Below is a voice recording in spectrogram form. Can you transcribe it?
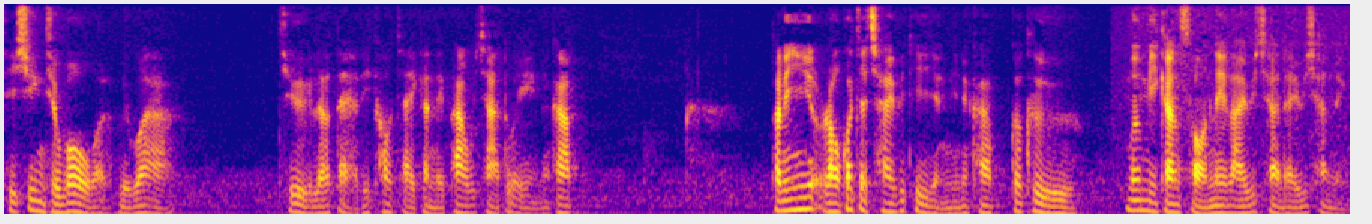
teaching table หรือว่าชื่อแล้วแต่ที่เข้าใจกันในภาควิชาตัวเองนะครับคราวนี้เราก็จะใช้วิธีอย่างนี้นะครับ ก็คือเมื่อมีการสอนในรายวิชาใดวิชาหนึ่ง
